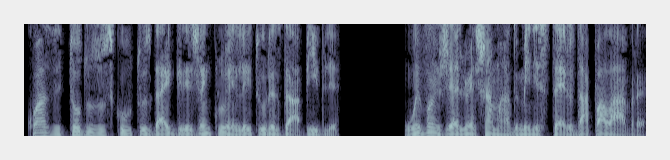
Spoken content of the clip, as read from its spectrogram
Quase todos os cultos da igreja incluem leituras da Bíblia. O Evangelho é chamado Ministério da Palavra.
